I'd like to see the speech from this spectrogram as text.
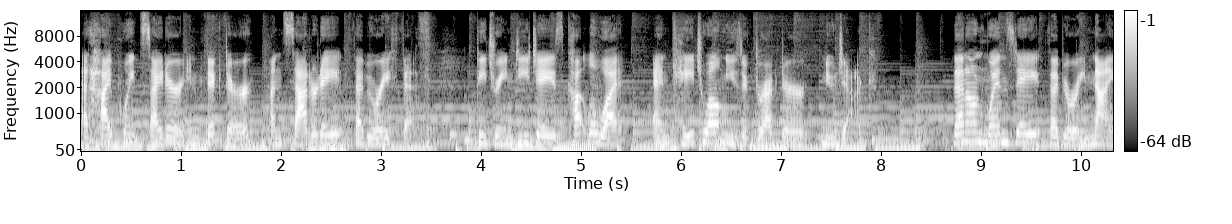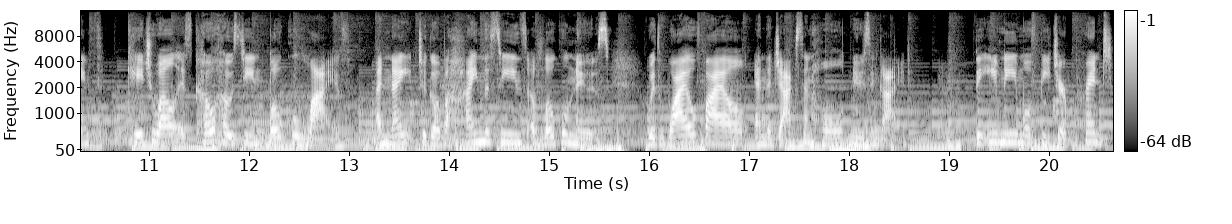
at High Point Cider in Victor on Saturday, February 5th, featuring DJs Cut Lawat and KHOL music director New Jack. Then on Wednesday, February 9th, KHOL is co hosting Local Live, a night to go behind the scenes of local news with WyoFile and the Jackson Hole News and Guide. The evening will feature print,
